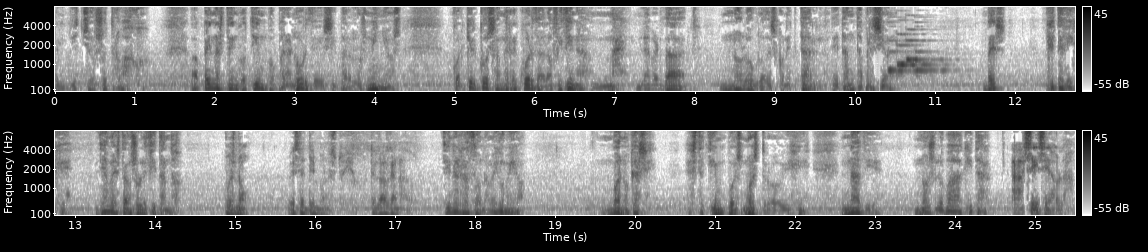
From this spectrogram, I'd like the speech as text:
El dichoso trabajo. Apenas tengo tiempo para Lourdes y para los niños. Cualquier cosa me recuerda a la oficina. La verdad, no logro desconectar de tanta presión. ¿Ves? ¿Qué te dije? Ya me están solicitando. Pues no. Este tiempo no es tuyo. Te lo has ganado. Tienes razón, amigo mío. Bueno, casi. Este tiempo es nuestro y nadie nos lo va a quitar. Así se habla.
